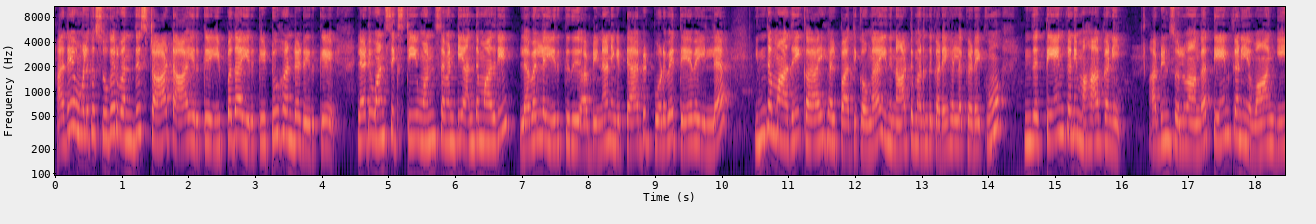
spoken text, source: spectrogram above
அதே உங்களுக்கு சுகர் வந்து ஸ்டார்ட் ஆயிருக்கு. இப்பதான் இருக்கு. டூ ஹண்ட்ரட் இருக்கு. இல்லாட்டி ஒன் சிக்ஸ்டி ஒன் செவன்டி அந்த மாதிரி லெவல்ல இருக்குது அப்படின்னா நீங்க டேப்லெட் போடவே தேவையில்லை. இந்த மாதிரி காய்கள் பார்த்திக்கோங்க இது நாட்டு மருந்து கடைகள்ல கிடைக்கும். இந்த தேன்கனி மகாகனி அப்படின்னு சொல்லுவாங்க. தேன்கனியை வாங்கி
